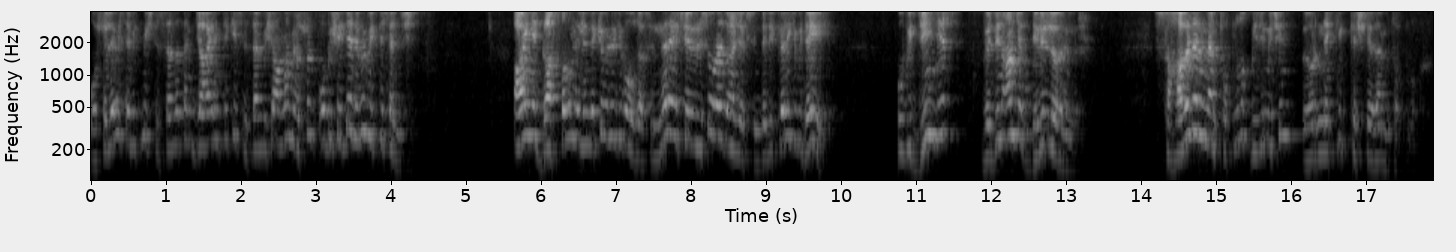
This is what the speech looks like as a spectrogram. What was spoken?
O söylemişse bitmiştir. Sen zaten cahilin tekisin. Sen bir şey anlamıyorsun. O bir şey dedi mi bitti senin için. Aynı gassalın elindeki ölü gibi olacaksın. Nereye çevirirse oraya döneceksin. Dedikleri gibi değil. Bu bir dindir ve din ancak delille öğrenilir. Sahabe denilen topluluk bizim için örneklik teşkil eden bir topluluk.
